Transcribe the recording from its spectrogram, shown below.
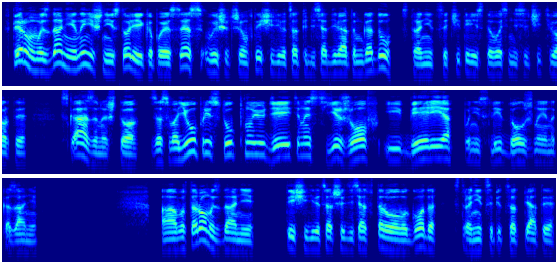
В первом издании нынешней истории КПСС, вышедшем в 1959 году, страница 484, сказано, что за свою преступную деятельность Ежов и Берия понесли должное наказание. А во втором издании 1962 года, страница 505,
